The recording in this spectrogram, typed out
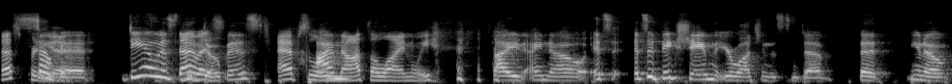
That's pretty so good. good. Dio is That the dopest. Absolutely I'm- not the line we. I I know it's it's a big shame that you're watching this in dub, but you know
